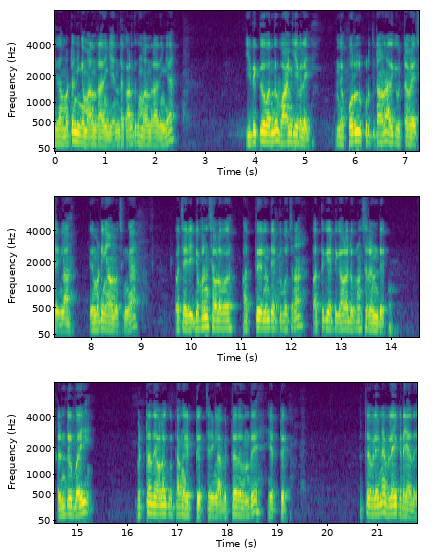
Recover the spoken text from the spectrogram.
இதை மட்டும் நீங்கள் மறந்துடாதீங்க. எந்த காலத்துக்கும் மறந்துடாதீங்க. இதுக்கு வந்து வாங்கிய விலை. இந்த பொருள் கொடுத்துட்டாங்கன்னா அதுக்கு விற்ற விலை சரிங்களா? இதை மட்டும் ஞாபகம் வச்சுக்கோங்க. இப்போ சரி டிஃப்ரென்ஸ் எவ்வளவு? பத்துலேருந்து எட்டு போச்சுன்னா பத்துக்கு எட்டுக்கு எவ்வளோ டிஃப்ரென்ஸ் ரெண்டு. ரெண்டு பை விட்டுறது எவ்வளோக்கு விற்றாங்க எட்டு சரிங்களா? விட்டுறது வந்து எட்டு. விற்ற விலைனா விலை கிடையாது.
